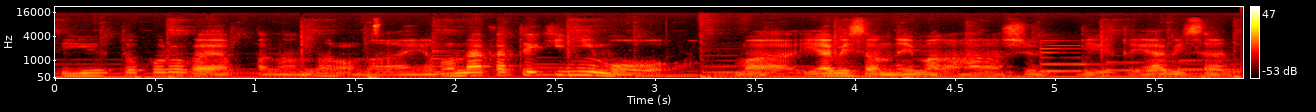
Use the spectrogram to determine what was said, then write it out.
っていうところがやっぱなんだろうな、世の中的にも、まあ、ヤビさんの今の話でいうと、ヤビさんに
